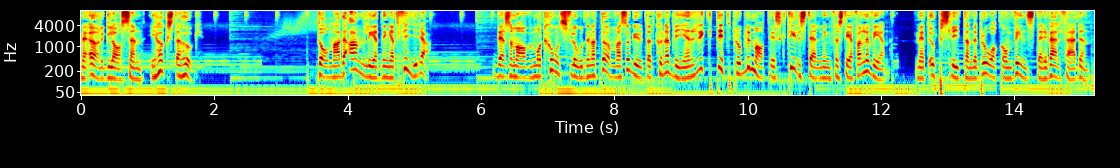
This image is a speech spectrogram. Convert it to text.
med ölglasen i högsta hugg. De hade anledning att fira. Det som av motionsfloden att döma såg ut att kunna bli en riktigt problematisk tillställning för Stefan Löfven med ett uppslitande bråk om vinster i välfärden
